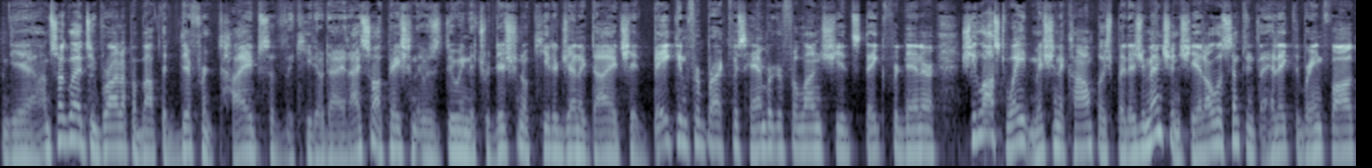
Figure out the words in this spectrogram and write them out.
Yeah, I'm so glad you brought up about the different types of the keto diet. I saw a patient that was doing the traditional ketogenic diet. She had bacon for breakfast, hamburger for lunch, she had steak for dinner. She lost weight, mission accomplished. But as you mentioned, she had all the symptoms the headache, the brain fog,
